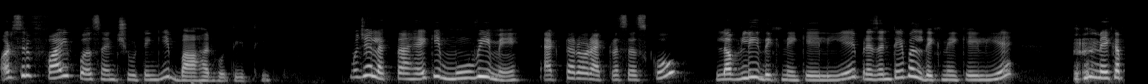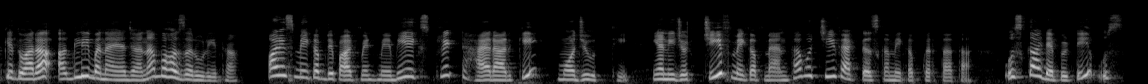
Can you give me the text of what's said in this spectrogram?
और सिर्फ़ फाइव परसेंट शूटिंग ही बाहर होती थी। मुझे लगता है कि मूवी में एक्टर और एक्ट्रेसेस को लवली दिखने के लिए प्रेजेंटेबल दिखने के लिए मेकअप के द्वारा अगली बनाया जाना बहुत ज़रूरी था। और इस मेकअप डिपार्टमेंट में भी एक स्ट्रिक्ट हायरार्की मौजूद थी। यानी जो चीफ मेकअप मैन था, वो चीफ एक्टर्स का मेकअप करता था। उसका डेप्यूटी उस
